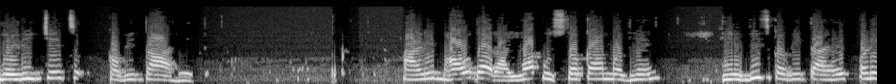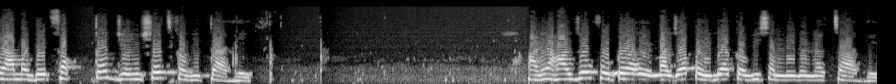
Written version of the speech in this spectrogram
लेडीचेच कविता आहेत. आणि भावधारा ह्या पुस्तकामध्ये हिंदीच कविता आहेत पण यामध्ये फक्त जेंट्सच कविता आहेत. आणि हा जो फोटो आहे माझ्या पहिल्या कवी संमेलनाचा आहे.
